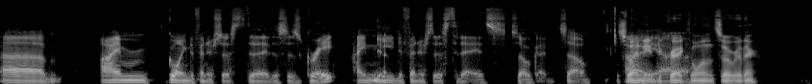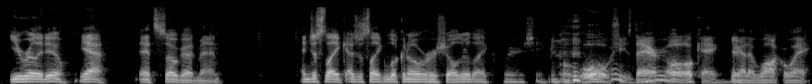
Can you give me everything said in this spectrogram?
um, I'm going to finish this today. This is great. I need to finish this today. It's so good. So So I, I, need to crack uh, the one that's over there. you really do, yeah. It's so good, man. And just like I was just like looking over her shoulder, like, where is she? Oh, whoa, she's there. Oh, okay. I Yeah. gotta walk away.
